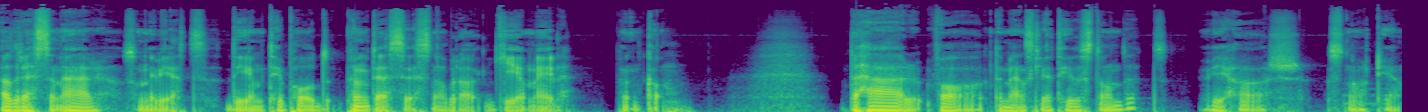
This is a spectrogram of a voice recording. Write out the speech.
Adressen är, som ni vet, dmtpodd.se gmail gmail.com. Det här var det mänskliga tillståndet. Vi hörs snart igen.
